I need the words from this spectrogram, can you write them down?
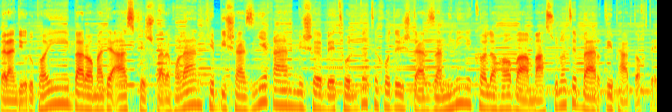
برندی اروپایی برآمده از کشور هلند که بیش از یک قرن میشه به تولیدات خودش در زمینه کالاها و محصولات برقی پرداخته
